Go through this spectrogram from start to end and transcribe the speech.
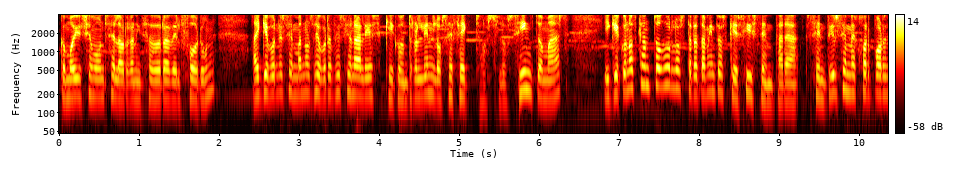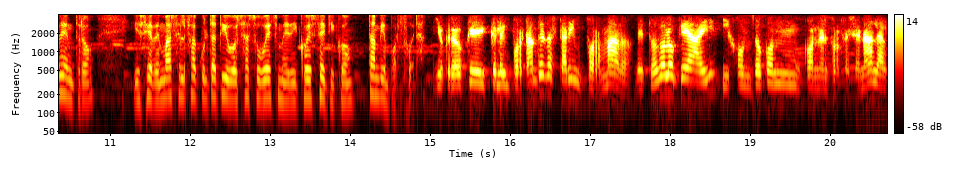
como dice Monse, la organizadora del fórum, hay que ponerse en manos de profesionales que controlen los efectos, los síntomas y que conozcan todos los tratamientos que existen para sentirse mejor por dentro y si además el facultativo es a su vez médico estético, también por fuera. Yo creo que, lo importante es estar informado de todo lo que hay y junto con, con el profesional al,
